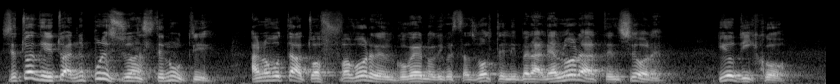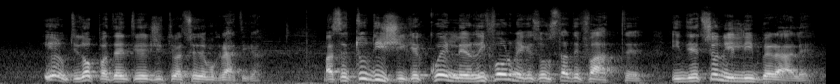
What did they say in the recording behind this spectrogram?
Se tu addirittura neppure si sono astenuti, hanno votato a favore del governo di questa svolta illiberale, allora attenzione, io dico io non ti do patenti di legittimazione democratica, ma se tu dici che quelle riforme che sono state fatte in direzione illiberale,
